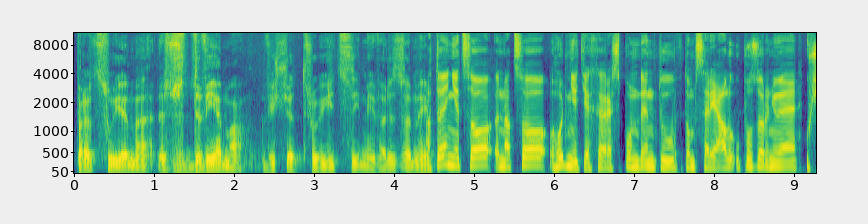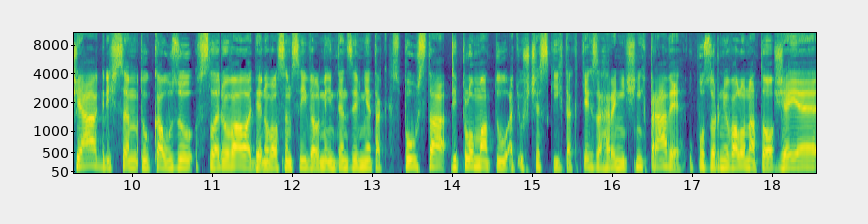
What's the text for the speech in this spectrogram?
pracujeme s dvěma vyšetřujícími verzemi. A to je něco, na co hodně těch respondentů v tom seriálu upozorňuje. Už já, když jsem tu kauzu sledoval a věnoval jsem se jí velmi intenzivně, tak spousta diplomatů, ať už českých, tak těch zahraničních právě upozorňovalo na to, že je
